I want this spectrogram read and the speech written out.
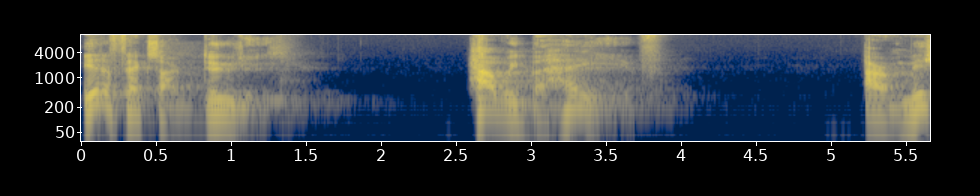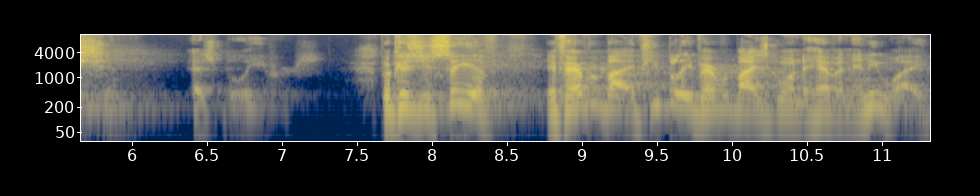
It affects our duty, how we behave, our mission as believers. Because you see, if, if everybody, if you believe everybody's going to heaven anyway,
